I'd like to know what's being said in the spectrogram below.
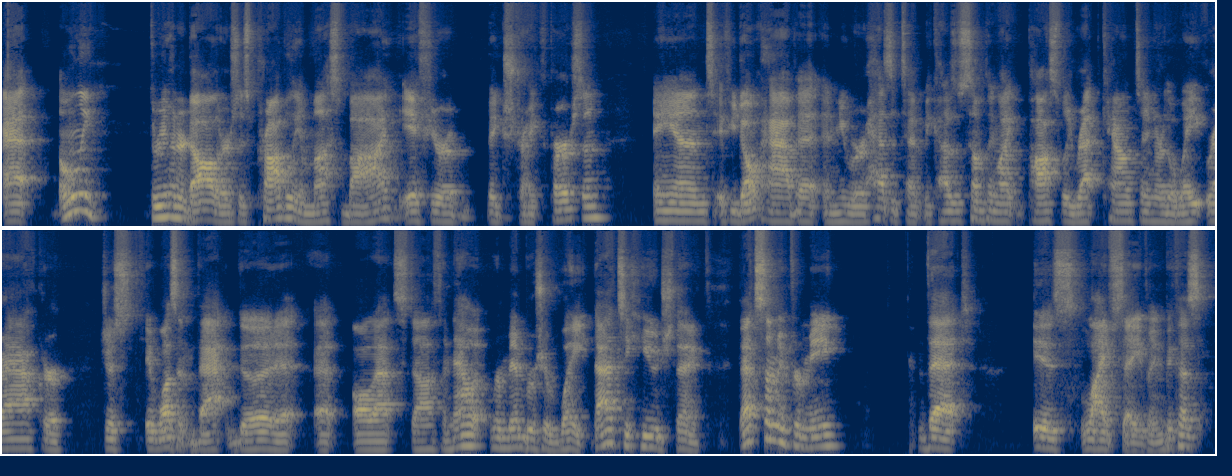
at only three hundred dollars is probably a must buy if you're a big strength person. And if you don't have it and you were hesitant because of something like possibly rep counting or the weight rack or just it wasn't that good at, at all that stuff. And now it remembers your weight. That's a huge thing. That's something for me that is life-saving because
